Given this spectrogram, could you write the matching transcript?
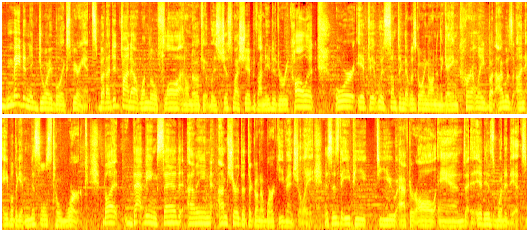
made an enjoyable experience. But I did find out one little flaw. I don't know if it was just my ship, if I needed to recall it, or if it was something that was going on in the game currently, but I was unable to get missiles to work. But that being said, I mean, I'm sure that they're going to work eventually. This is the EPTU after all, and it is what it is.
